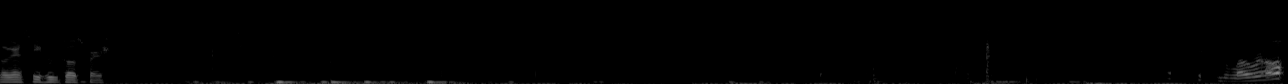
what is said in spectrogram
we're gonna see who goes first. Low roll.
